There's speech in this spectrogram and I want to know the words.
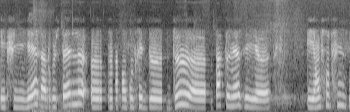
Et puis hier à Bruxelles, euh, on a rencontré de- deux euh, partenaires et, euh, entreprises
